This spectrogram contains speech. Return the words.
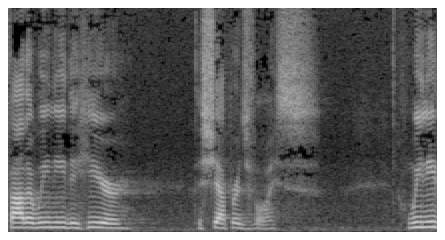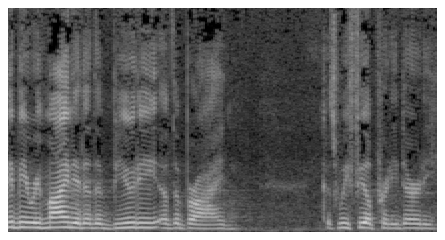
Father, we need to hear the shepherd's voice. We need to be reminded of the beauty of the bride because we feel pretty dirty.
